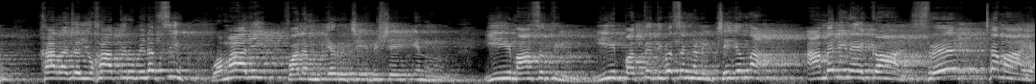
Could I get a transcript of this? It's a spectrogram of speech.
ഖറജ യുഹാതിറു ബിനഫ്സി വമാലി ഫലം യർജി ബിഷൈഇൻ. ഈ മാസത്തിൽ ഈ പത്ത് ദിവസങ്ങളിൽ ചെയ്യുന്ന അമലിനേക്കാൾ ശ്രേഷ്ഠമായ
